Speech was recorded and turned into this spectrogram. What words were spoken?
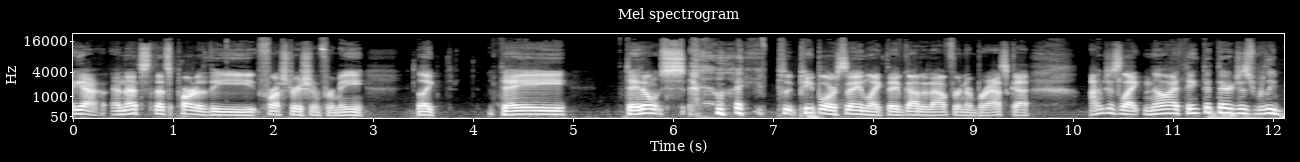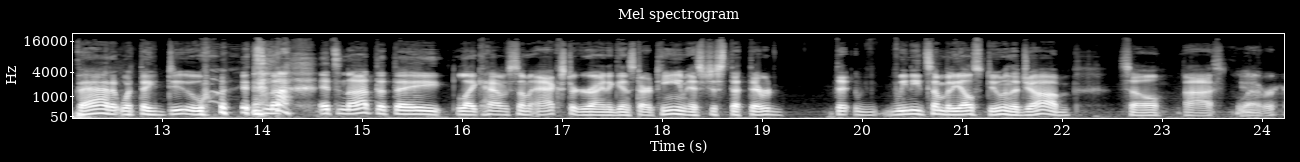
yeah, and that's that's part of the frustration for me. Like they they don't like people are saying like they've got it out for Nebraska. I'm just like, no, I think that they're just really bad at what they do. it's not it's not that they like have some axe to grind against our team. It's just that they're that we need somebody else doing the job. So, uh whatever.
